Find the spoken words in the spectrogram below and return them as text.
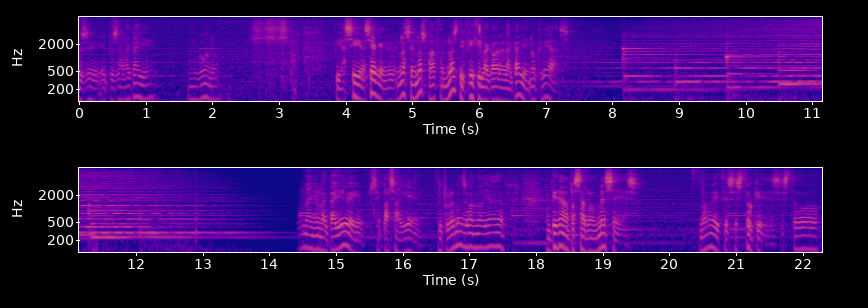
Pues, eh, pues a la calle. Y bueno, y así, así que no sé, no es fácil, no es difícil acabar en la calle, no creas. Un año en la calle se pasa bien. El problema es cuando ya empiezan a pasar los meses. ¿no? Y dices, ¿esto qué es? ¿Esto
